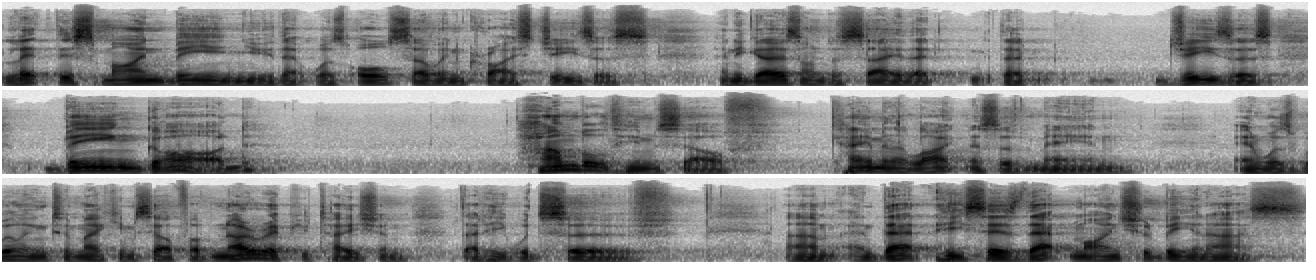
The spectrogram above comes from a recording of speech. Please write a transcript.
let this mind be in you that was also in Christ Jesus. And he goes on to say that, that Jesus, being God, humbled himself, came in the likeness of man and was willing to make himself of no reputation that he would serve. Um, and that, he says, that mind should be in us,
